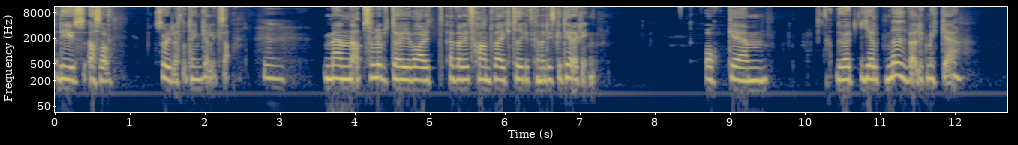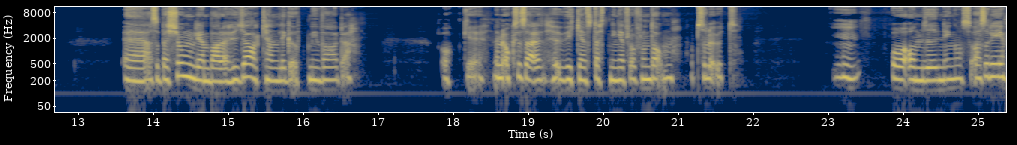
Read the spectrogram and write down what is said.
det är ju, alltså så är det lätt att tänka liksom. Men absolut, det har ju varit ett väldigt skönt verktyg att kunna diskutera kring. Och ehm, det har hjälpt mig väldigt mycket. Eh, alltså personligen bara hur jag kan lägga upp min vardag. Och eh, men också så här, hur, vilken stöttning jag får från dem. Absolut. Och omgivning och så. Alltså det är...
